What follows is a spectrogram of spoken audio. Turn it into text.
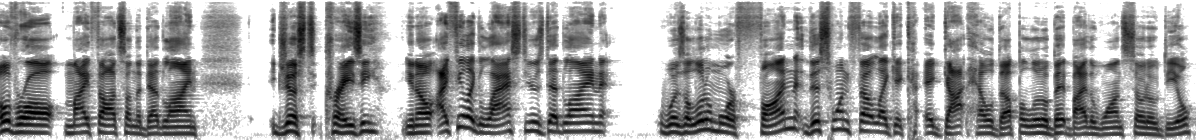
overall, my thoughts on the deadline. just crazy. You know, I feel like last year's deadline was a little more fun. This one felt like it, it got held up a little bit by the Juan Soto deal.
